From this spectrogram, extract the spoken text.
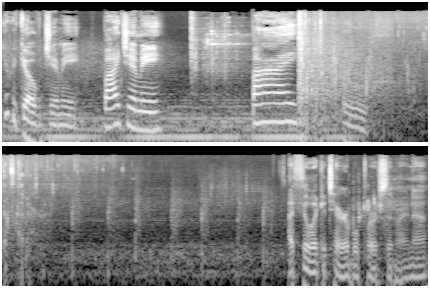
Here we go, Jimmy. Bye, Jimmy. Bye. Ooh, that's gotta hurt. I feel like a terrible person right now.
